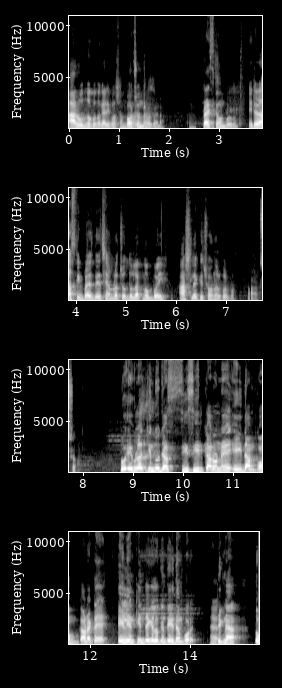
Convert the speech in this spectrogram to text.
আর অন্য কোনো গাড়ি পছন্দ পছন্দ হবে না। প্রাইস কেমন বলবেন এটার আস্কিং প্রাইস দিয়েছি আমরা চোদ্দ লাখ নব্বই। আসলে কিছু অনার করব। আচ্ছা। তো এগুলা কিন্তু জাস্ট সিসির কারণে এই দাম কম। কারণ একটা এলিয়েন কিনতে গেলেও কিন্তু এই দাম পড়ে। হ্যাঁ। ঠিক না? তো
